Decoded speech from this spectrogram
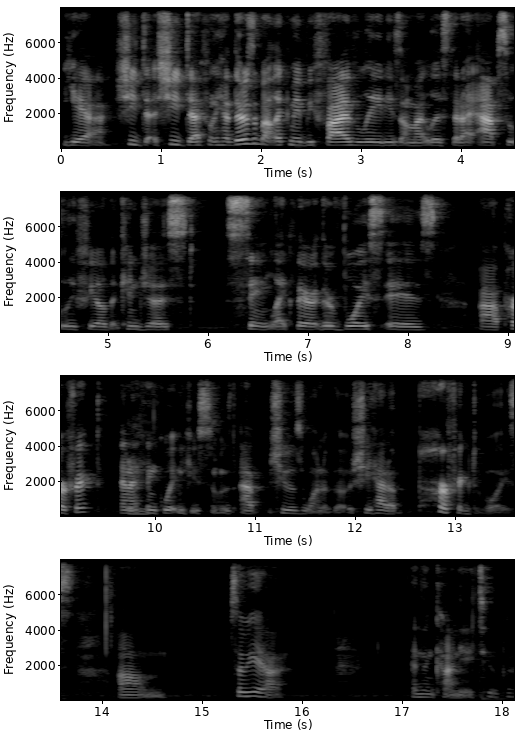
yeah, she de- she definitely had. There's about like maybe five ladies on my list that I absolutely feel that can just sing. Like their their voice is uh, perfect, and I think Whitney Houston was ab- she was one of those. She had a perfect voice. Um, so yeah, and then Kanye too, but.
